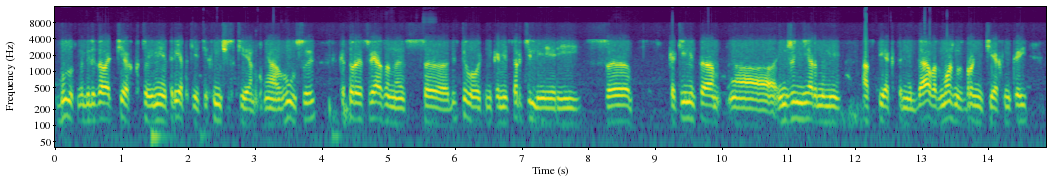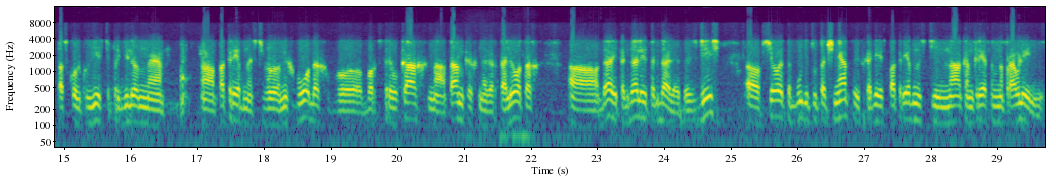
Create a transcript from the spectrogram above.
Будут мобилизовать тех, кто имеет редкие технические э, вузы, которые связаны с э, беспилотниками, с артиллерией, с какими-то э, инженерными аспектами, да, возможно, с бронетехникой, поскольку есть определенная э, потребность в мехводах, в бортстрелках, на танках, на вертолетах, э, да, и так далее, и так далее. То есть здесь э, все это будет уточняться, исходя из потребностей на конкретном направлении.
